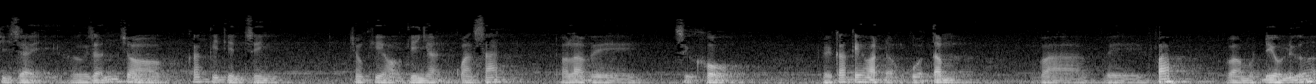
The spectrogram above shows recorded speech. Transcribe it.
chỉ dạy, hướng dẫn cho các cái thiền sinh trong khi họ ghi nhận, quan sát, đó là về sự khổ, về các cái hoạt động của tâm và về pháp. Và một điều nữa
